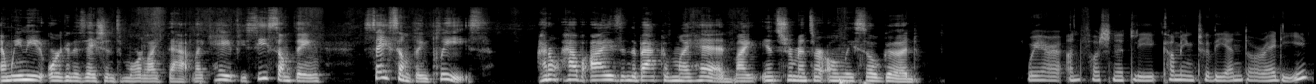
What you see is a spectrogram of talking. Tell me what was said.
And we need organizations more like that. Like, hey, if you see something, say something, please. I don't have eyes in the back of my head. My instruments are only so good. We are unfortunately coming to the end already.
